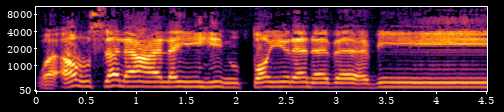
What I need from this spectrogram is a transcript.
وأرسل عليهم طير نبابين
